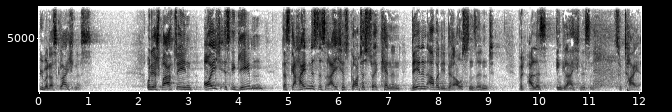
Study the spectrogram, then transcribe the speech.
über das Gleichnis. Und er sprach zu ihnen, euch ist gegeben, das Geheimnis des Reiches Gottes zu erkennen, denen aber, die draußen sind, wird alles in Gleichnissen zuteil.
